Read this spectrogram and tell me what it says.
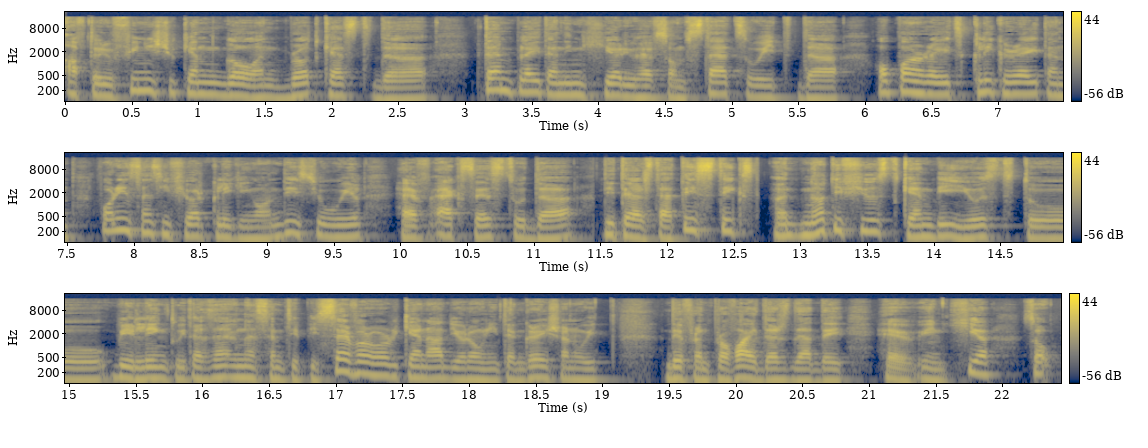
after you finish you can go and broadcast the template. And in here you have some stats with the open rates, click rate. And for instance if you are clicking on this you will have access to the detailed statistics. And Notifuse can be used to be linked with an SMTP server or you can add your own integration with different providers that they have in here. So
